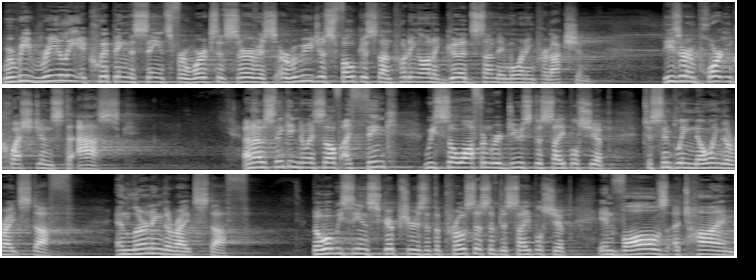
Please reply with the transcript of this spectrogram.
Were we really equipping the saints for works of service, or were we just focused on putting on a good Sunday morning production? These are important questions to ask. And I was thinking to myself, I think we so often reduce discipleship to simply knowing the right stuff and learning the right stuff. But what we see in Scripture is that the process of discipleship involves a time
